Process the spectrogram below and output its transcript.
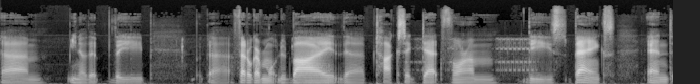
um, you know the the uh, federal government would buy the toxic debt from these banks, and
